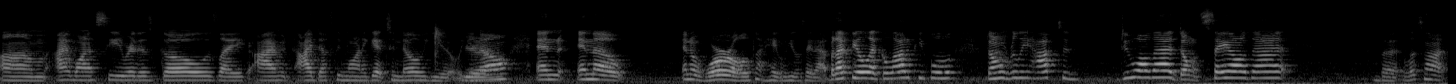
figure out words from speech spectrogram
Um, I want to see where this goes. Like I'm, I definitely want to get to know you. You Yeah. know, and in a in a world, I hate when people say that, but I feel like a lot of people don't really have to do all that. Don't say all that. But let's not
